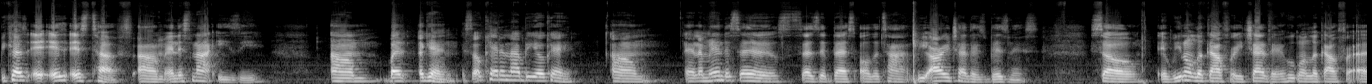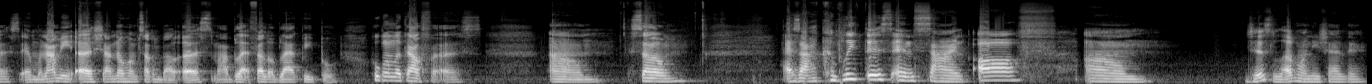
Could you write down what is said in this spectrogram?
because it, it, it's tough. Um, and it's not easy. Um, but again, it's okay to not be okay. Um, and Amanda says says it best all the time. We are each other's business. So if we don't look out for each other, who gonna look out for us? And when I mean us, y'all know who I'm talking about. Us, my black fellow black people. Who gonna look out for us? Um, so as I complete this and sign off, um, just love on each other.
